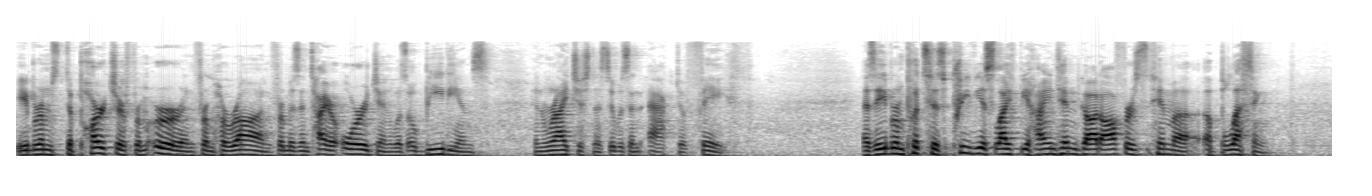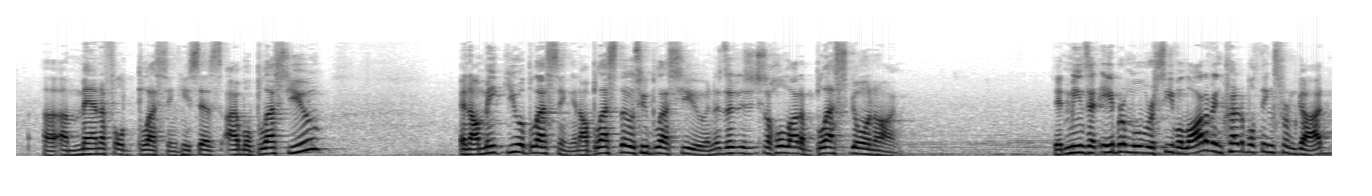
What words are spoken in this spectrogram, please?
Abram's departure from Ur and from Haran, from his entire origin, was obedience and righteousness. It was an act of faith. As Abram puts his previous life behind him, God offers him a, a blessing, a, a manifold blessing. He says, I will bless you, and I'll make you a blessing, and I'll bless those who bless you. And there's just a whole lot of bless going on. It means that Abram will receive a lot of incredible things from God,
